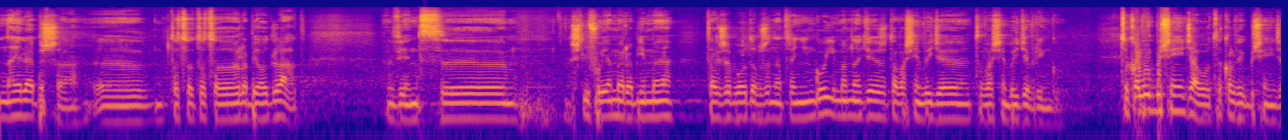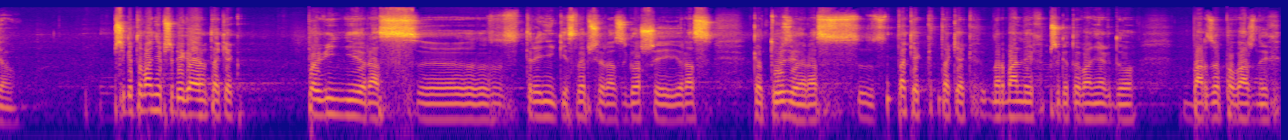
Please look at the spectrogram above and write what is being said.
najlepsze, e, to co, to co robię od lat. Więc szlifujemy, robimy tak, żeby było dobrze na treningu i mam nadzieję, że to właśnie wyjdzie, to właśnie wyjdzie w ringu. Cokolwiek by się nie działo, cokolwiek by się nie działo. Przygotowania przebiegają tak jak powinni, raz e, trening jest lepszy, raz gorszy, raz kontuzja, raz tak jak, tak jak w normalnych przygotowaniach do bardzo poważnych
